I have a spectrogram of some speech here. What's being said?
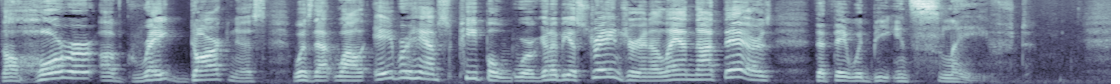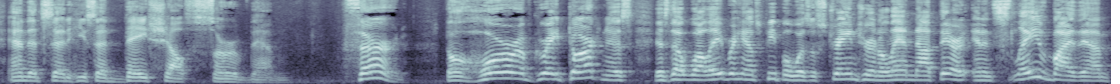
the horror of great darkness was that while Abraham's people were going to be a stranger in a land not theirs, that they would be enslaved. And that said, he said, they shall serve them. Third, the horror of great darkness is that while Abraham's people was a stranger in a land not there and enslaved by them,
